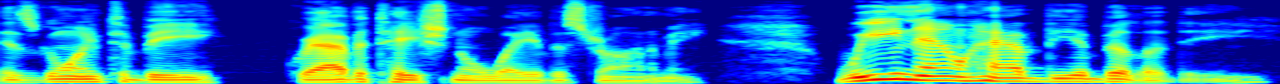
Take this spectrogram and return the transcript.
is going to be gravitational wave astronomy. We now have the ability,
